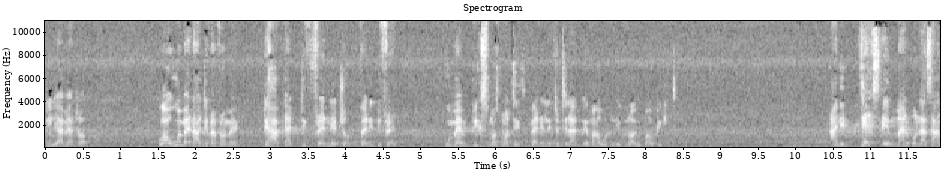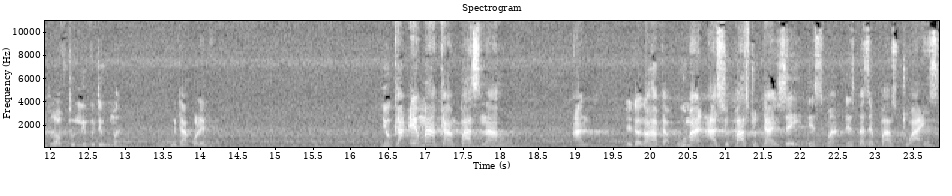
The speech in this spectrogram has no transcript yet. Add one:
Do you hear me at all? Well, women are different from men. They have their different nature, very different. Women pick small, small things, very little thing that a man would ignore, a woman will pick it. And it takes a man who understands love to live with a woman without quarreling. You can a man can pass now and it does not have to woman as you pass two times say this man this person passed twice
